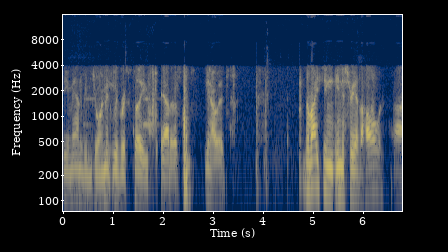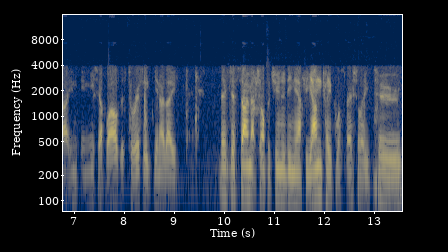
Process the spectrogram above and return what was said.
the amount of enjoyment we've received out of, you know, it's the racing industry as a whole uh, in, in New South Wales is terrific. You know, they there's just so much opportunity now for young people, especially to,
